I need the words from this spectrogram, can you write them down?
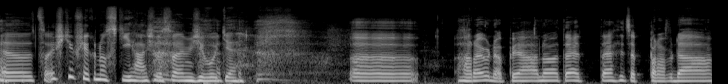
Eh, co ještě všechno stíháš ve svém životě? Uh, hraju na piano, to je, to je sice pravda,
